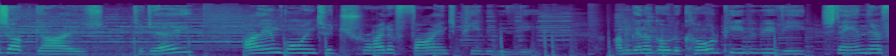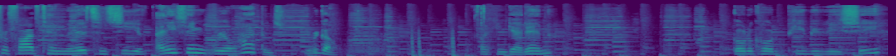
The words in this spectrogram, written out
is up, guys? Today, I am going to try to find PBBV. I'm gonna go to code PBBV, stay in there for 5-10 minutes, and see if anything real happens. Here we go. If I can get in. Go to code PBVC.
